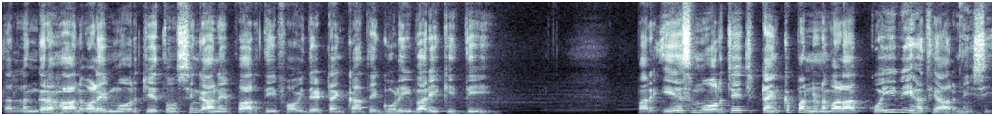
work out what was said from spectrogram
ਤਾਂ ਲੰਗਰ ਹਾਲ ਵਾਲੇ ਮੋਰਚੇ ਤੋਂ ਸਿੰਘਾਂ ਨੇ ਭਾਰਤੀ ਫੌਜ ਦੇ ਟੈਂਕਾਂ ਤੇ ਗੋਲੀਬਾਰੀ ਕੀਤੀ। ਪਰ ਇਸ ਮੋਰਚੇ 'ਚ ਟੈਂਕ ਭੰਨਣ ਵਾਲਾ ਕੋਈ ਵੀ ਹਥਿਆਰ ਨਹੀਂ ਸੀ।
